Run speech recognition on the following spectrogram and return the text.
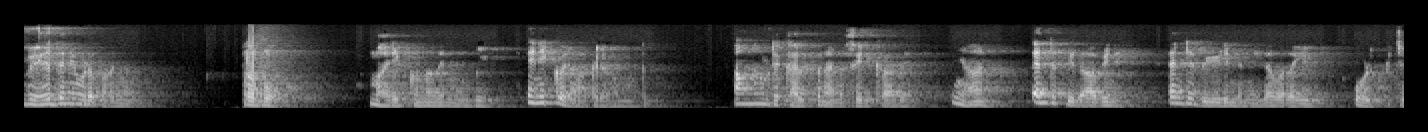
വേദനയോടെ പറഞ്ഞു പ്രഭു മരിക്കുന്നതിന് മുമ്പ് എനിക്കൊരാഗ്രഹമുണ്ട്. അങ്ങയുടെ കൽപ്പന അനുസരിക്കാതെ ഞാൻ എന്റെ പിതാവിനെ എന്റെ വീടിന്റെ നിലവറയിൽ ഒളിപ്പിച്ചു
